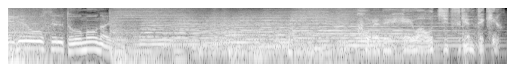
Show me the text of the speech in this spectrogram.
逃げおせると思うなよ。これで平和を実現できる。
